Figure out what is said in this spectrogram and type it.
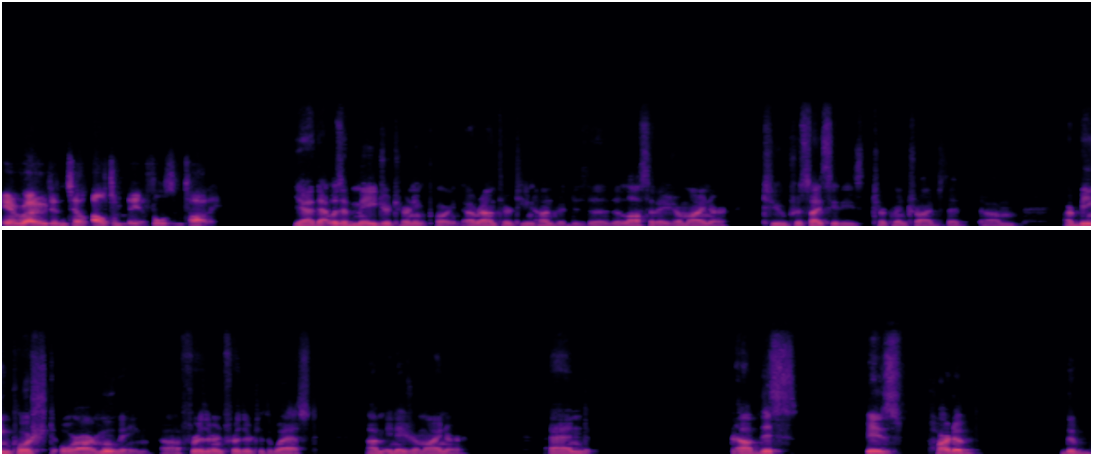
erode until ultimately it falls entirely. Yeah, that was a major turning point around 1300, is the, the loss of Asia Minor to precisely these Turkmen tribes that um, are being pushed or are moving uh, further and further to the west um, in Asia Minor. And uh, this is part of the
